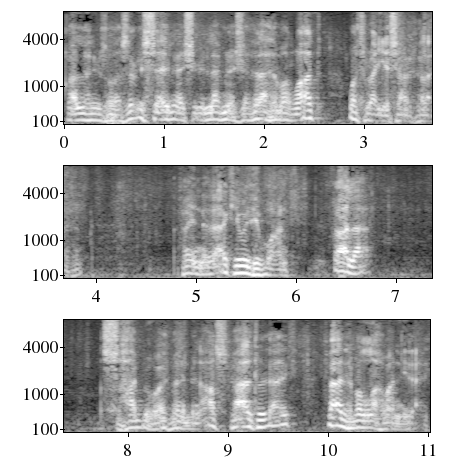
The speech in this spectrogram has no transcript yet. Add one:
قال له النبي صلى الله عليه وسلم استعذ بالله من الشيطان ثلاث مرات واتبع عن يسارك ثلاثا فإن ذلك يذهب عنك. قال الصحابي عثمان بن العاص فعلت ذلك فأذهب الله عني ذلك.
